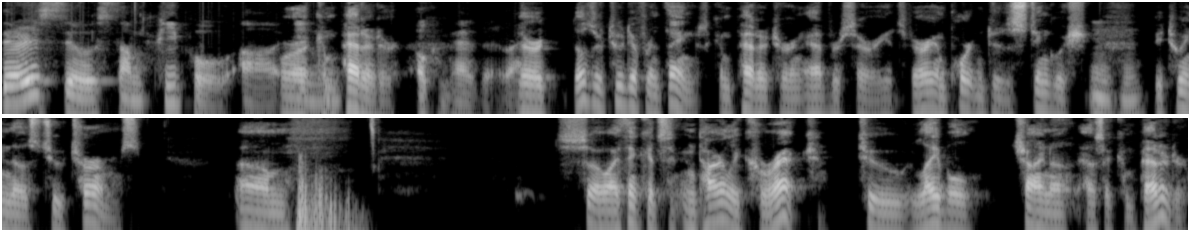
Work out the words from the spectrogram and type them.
There is still some people uh, or a in, competitor. oh, competitor, right? There are, those are two different things, competitor and adversary. It's very important to distinguish Mhm. between those two terms. Um, so I think it's entirely correct to label China as a competitor.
